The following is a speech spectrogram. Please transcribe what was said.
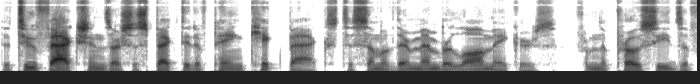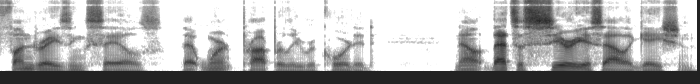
The two factions are suspected of paying kickbacks to some of their member lawmakers from the proceeds of fundraising sales that weren't properly recorded. Now, that's a serious allegation.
